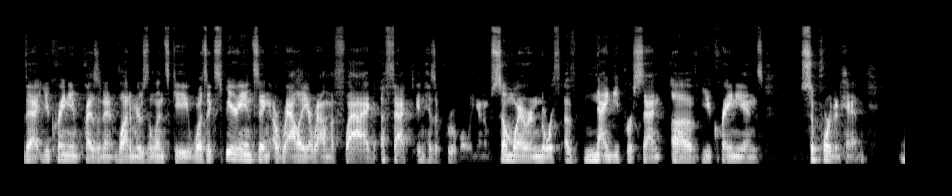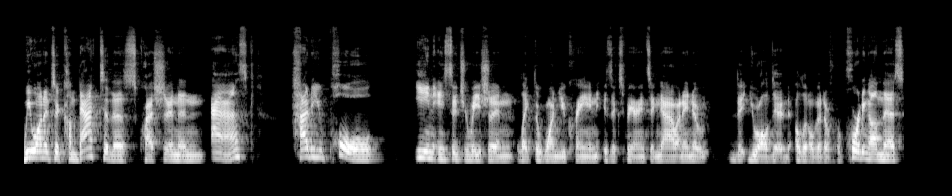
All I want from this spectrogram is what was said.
that Ukrainian President Vladimir Zelensky was experiencing a rally around the flag effect in his approval. You know, somewhere north of 90% of Ukrainians supported him. We wanted to come back to this question and ask how do you pull in a situation like the one Ukraine is experiencing now? And I know that you all did a little bit of reporting on this.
